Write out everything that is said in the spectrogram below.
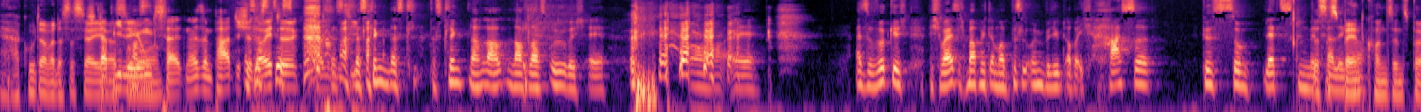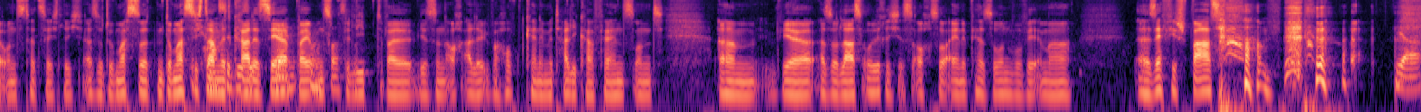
Ja, gut, aber das ist ja Stabile eher so Jungs halt, ne? Sympathische Das ist- Leute. Das, das, das, klingt, das, das klingt nach, nach, nach Lars Ulrich, ey. Oh, ey. Also wirklich, ich weiß, ich mache mich da mal ein bisschen unbeliebt, aber ich hasse bis zum letzten Das Metallica. ist Bandkonsens bei uns tatsächlich. Also du machst so, du machst dich damit gerade sehr Band bei uns unfassbar. beliebt, weil wir sind auch alle überhaupt keine Metallica-Fans und ähm, wir, also Lars Ulrich ist auch so eine Person, wo wir immer äh, sehr viel Spaß haben. Ja.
